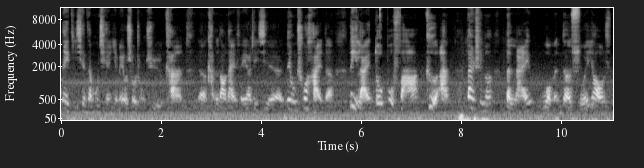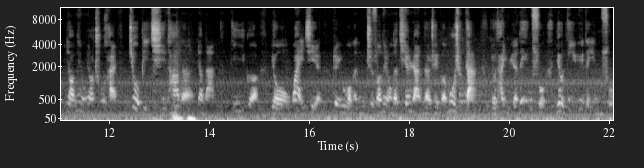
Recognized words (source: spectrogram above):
内地现在目前也没有受众去看，呃，看得到奈飞啊这些内容出海的，历来都不乏个案。但是呢，本来我们的所谓要要内容要出海，就比其他的要难。第一个，有外界对于我们制作内容的天然的这个陌生感，有它语言的因素，也有地域的因素，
